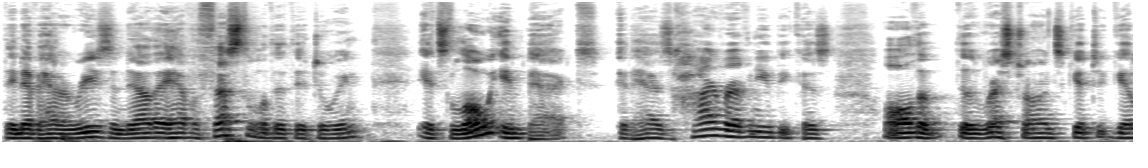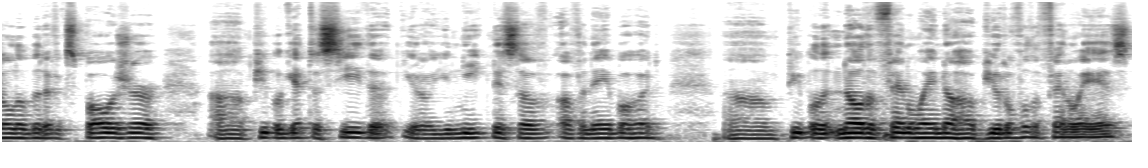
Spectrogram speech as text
They never had a reason. Now they have a festival that they're doing. It's low impact. It has high revenue because all the, the restaurants get to get a little bit of exposure. Uh, people get to see the you know uniqueness of, of a neighborhood. Um, people that know the Fenway know how beautiful the Fenway is.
